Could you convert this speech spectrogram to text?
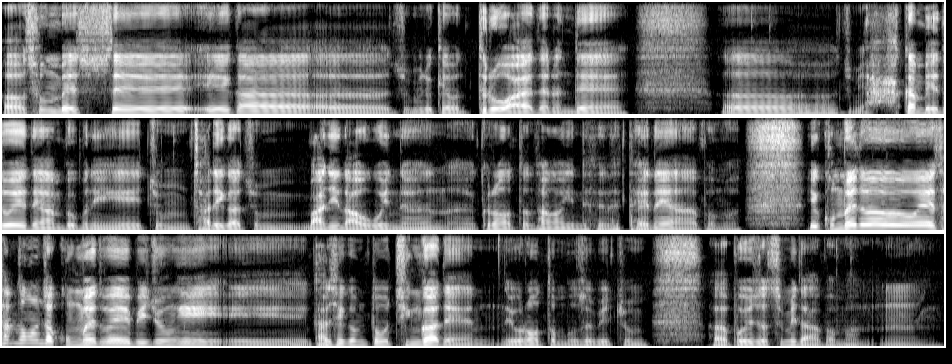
어, 순 매수세가 어, 좀 이렇게 들어와야 되는데 어, 좀 약간 매도에 대한 부분이 좀 자리가 좀 많이 나오고 있는 어, 그런 어떤 상황인데 되- 되네요 보면 이 공매도의 삼성전자 공매도의 비중이 이 다시금 또 증가된 이런 어떤 모습이 좀 어, 보여졌습니다 보면 음.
